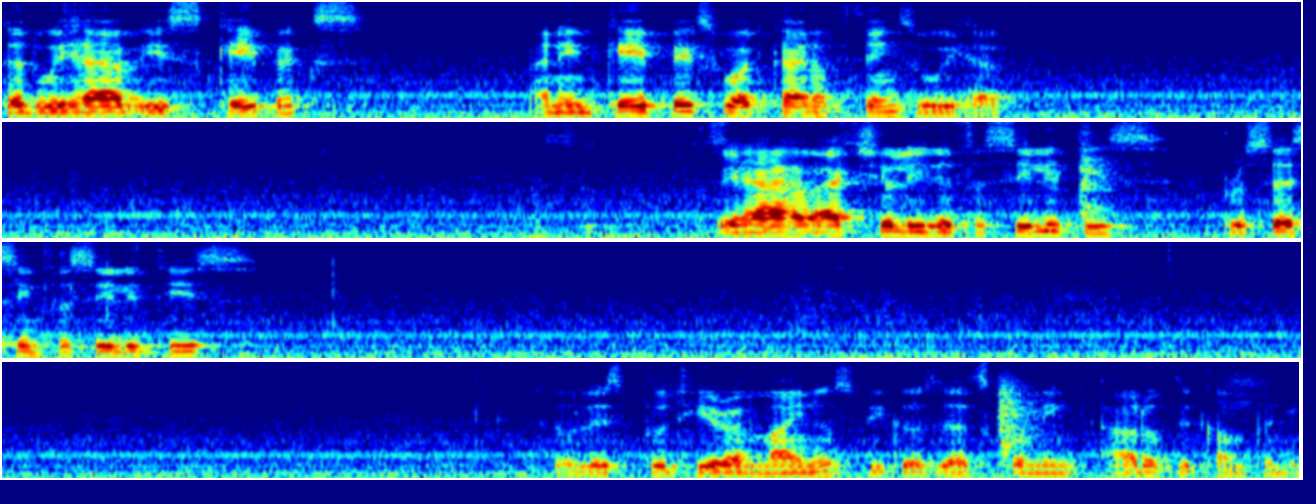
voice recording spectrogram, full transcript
that we have is capex. And in capex what kind of things do we have? We have actually the facilities processing facilities. So let's put here a minus because that's coming out of the company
